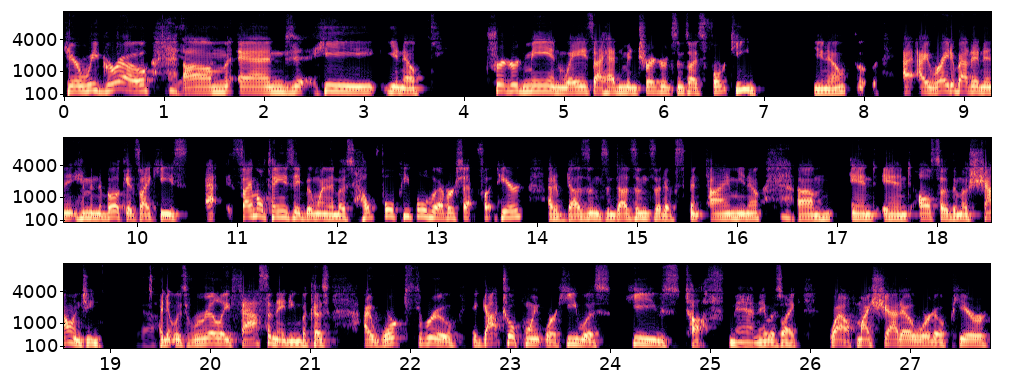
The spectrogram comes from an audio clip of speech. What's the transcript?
here we grow. Yeah. Um, and he, you know, triggered me in ways I hadn't been triggered since I was 14. you know I, I, write about it in him in the book it's like he's simultaneously been one of the most helpful people who ever set foot here out of dozens and dozens that have spent time you know um, and and also the most challenging yeah. And it was really fascinating because I worked through, it got to a point where he was, he was tough, man. It was like, wow, if my shadow were to appear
